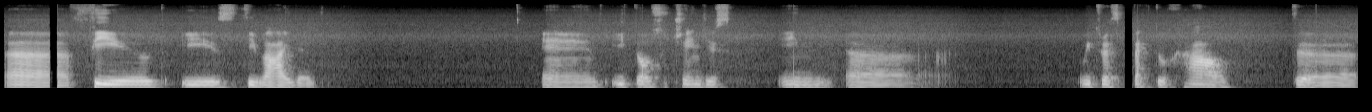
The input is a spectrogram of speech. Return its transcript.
uh, field is divided and it also changes in uh, with respect to how the,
